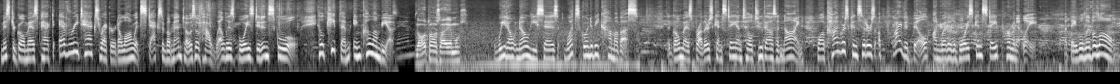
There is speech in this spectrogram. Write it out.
Mr. Gomez packed every tax record along with stacks of mementos of how well his boys did in school. He'll keep them in Colombia. Nosotros no sabemos. We don't know, he says, what's going to become of us. The Gomez brothers can stay until 2009, while Congress considers a private bill on whether the boys can stay permanently but they will live alone.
